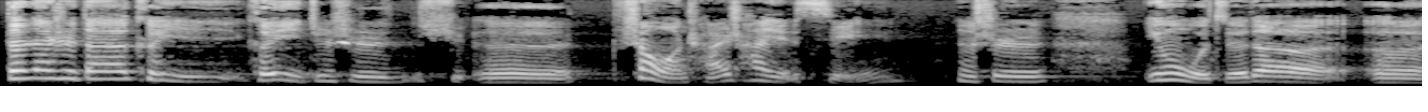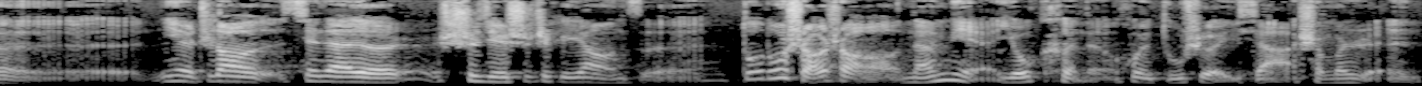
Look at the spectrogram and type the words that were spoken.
但但是大家可以可以就是去呃上网查一查也行，就是因为我觉得呃。你也知道现在的世界是这个样子，多多少少难免有可能会毒舌一下什么人。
